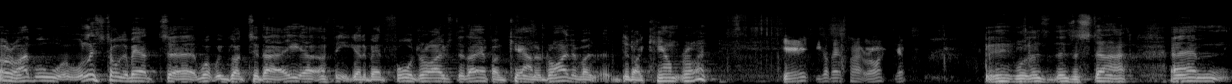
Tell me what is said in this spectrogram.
All right, well, well let's talk about uh, what we've got today. Uh, I think you got about four drives today, if I've counted right. I, did I count right? Yeah, you got that part right, yep. Yeah, well, there's, there's a start. Um,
